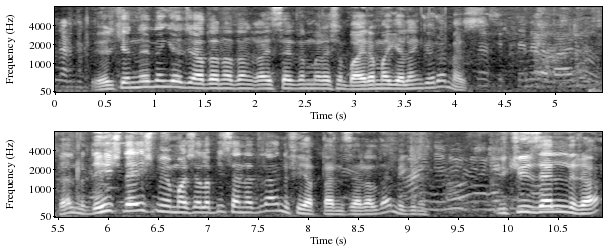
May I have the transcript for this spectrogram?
onlardan. erken nereden gelecek? Adana'dan, Kayseri'den, Maraş'tan bayrama gelen göremez. Nasipten ne var? Değil mi? De hiç değişmiyor maşallah. Bir senedir aynı fiyatlarınız herhalde değil mi? Yine? 250 lira.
